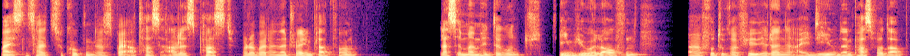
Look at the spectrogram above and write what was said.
meistens halt zu gucken, dass bei Atas alles passt oder bei deiner Trading-Plattform. Lass immer im Hintergrund Teamviewer laufen, äh, fotografiere dir deine ID und dein Passwort ab,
